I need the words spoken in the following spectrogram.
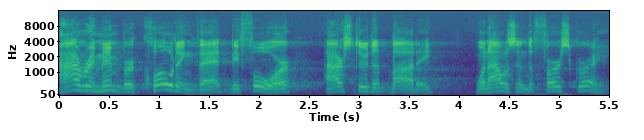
I remember quoting that before our student body when I was in the first grade.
